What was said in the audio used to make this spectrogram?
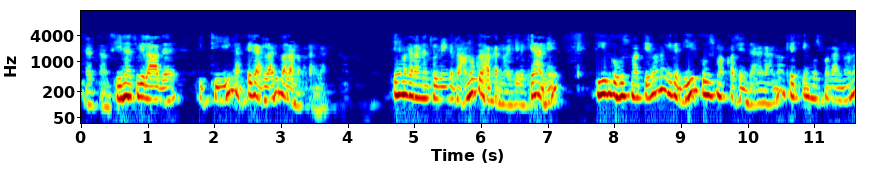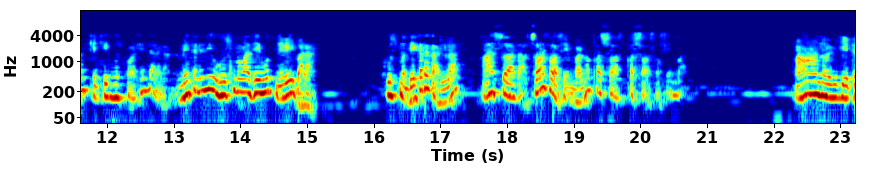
නැත්නම් සීනති වෙලාද? ඉතින් ඇත්ත කරලාරි බලන්න පටන් ගන්නවා. එහෙම කරන්නේ නැතුව මේකට අනුග්‍රහ කරනවා කියලා කියන්නේ දීර්ඝ හුස්මක් තියෙනවා නම් ඒක දීර්ඝ හුස්මක් වශයෙන් දැනගන්නවා. කෙටි හුස්ම ගන්නවා නම් කෙටි හුස්ම වශයෙන් දැනගන්නවා. මෙතනදී හුස්ම වශයෙන්මුත් නෙවෙයි බලන්නේ. හුස්ම දෙකට කඩලා ආස්වාද ආස්වාද වශයෙන් බලනවා ප්‍රස්වාස ප්‍රස්වාස වශයෙන් බලනවා. ආනෝ විදිහට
